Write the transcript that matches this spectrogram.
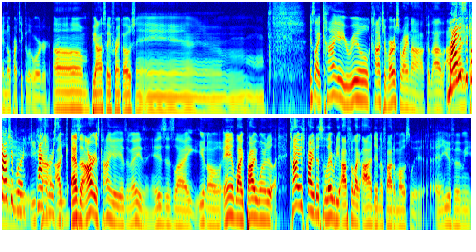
in no particular order. Um, Beyonce, Frank Ocean, and it's like Kanye real controversial right now because I, I Minus like the controvers- Kanye. You kinda- I- controversy. as an artist, Kanye is amazing. It's just like you know, and like probably one of the Kanye's probably the celebrity I feel like I identify the most with, and you feel me.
